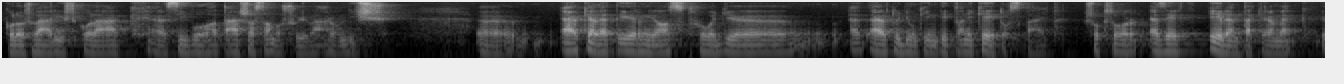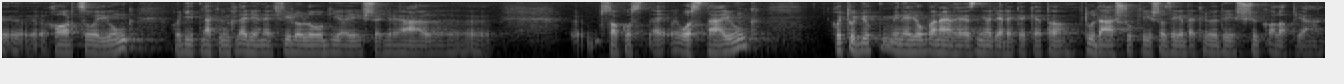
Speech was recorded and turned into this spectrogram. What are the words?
kolozsvári iskolák elszívó hatása Szamosújváron is. El kellett érni azt, hogy el tudjunk indítani két osztályt. Sokszor ezért évente kell megharcoljunk, hogy itt nekünk legyen egy filológia és egy reál szakosztályunk, hogy tudjuk minél jobban elhelyezni a gyerekeket a tudásuk és az érdeklődésük alapján.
